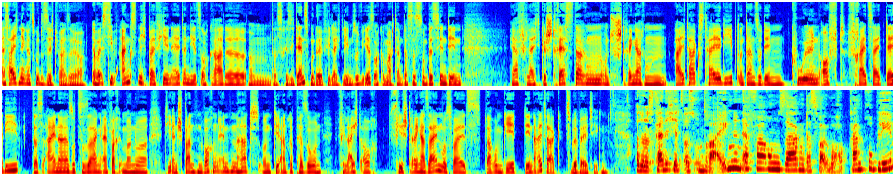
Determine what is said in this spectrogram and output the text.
Das ist eigentlich eine ganz gute Sichtweise, ja. Aber ist die Angst nicht bei vielen Eltern, die jetzt auch gerade ähm, das Residenzmodell vielleicht leben, so wie ihr es auch gemacht habt, dass es so ein bisschen den ja, vielleicht gestressteren und strengeren Alltagsteil gibt und dann so den coolen, oft Freizeit-Daddy, dass einer sozusagen einfach immer nur die entspannten Wochenenden hat und die andere Person vielleicht auch viel strenger sein muss, weil es darum geht, den Alltag zu bewältigen. Also das kann ich jetzt aus unserer eigenen Erfahrung sagen, das war überhaupt kein Problem.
